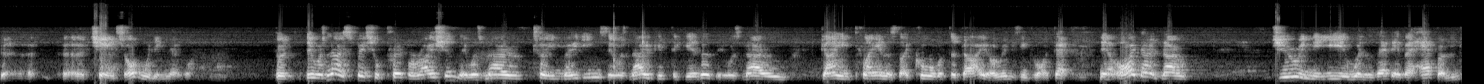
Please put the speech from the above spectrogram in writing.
uh, uh, chance of winning that one. But there was no special preparation, there was no team meetings, there was no get together, there was no game plan as they call it today or anything like that. Now, I don't know during the year whether that ever happened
